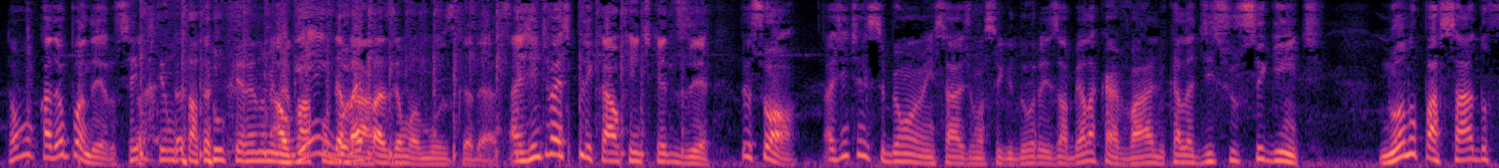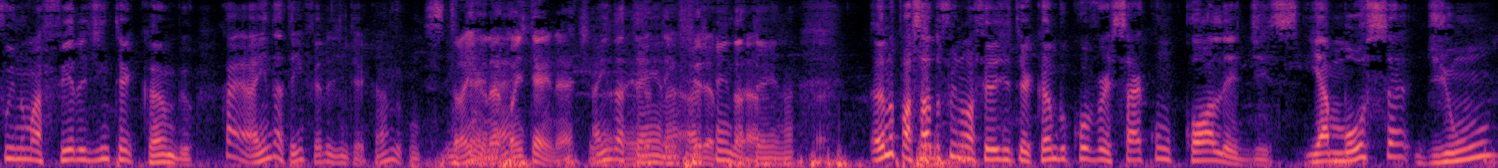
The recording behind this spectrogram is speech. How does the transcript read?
Então, cadê o pandeiro? Sempre tem um tatu querendo me levar Alguém pro ainda buraco. vai fazer uma música dessa. A gente vai explicar o que a gente quer dizer. Pessoal, a gente recebeu uma mensagem de uma seguidora, Isabela Carvalho, que ela disse o seguinte. No ano passado fui numa feira de intercâmbio. Cara, ainda tem feira de intercâmbio? Com Estranho, internet? né? Com a internet. né? Ainda, tem, né? Acho feira- que ainda tem, né? Ano passado fui numa feira de intercâmbio conversar com colleges e a moça de um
